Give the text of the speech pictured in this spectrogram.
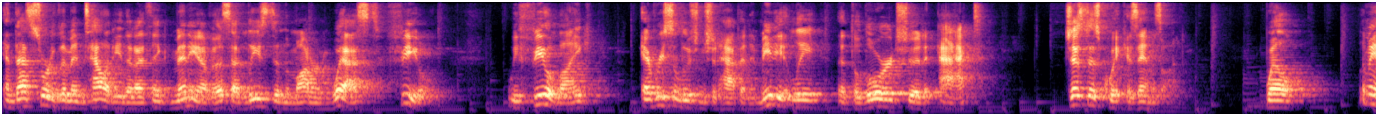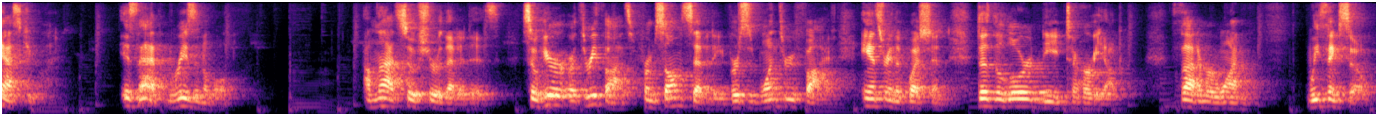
And that's sort of the mentality that I think many of us, at least in the modern West, feel. We feel like every solution should happen immediately, that the Lord should act just as quick as Amazon. Well, let me ask you is that reasonable? I'm not so sure that it is. So here are three thoughts from Psalm 70, verses 1 through 5, answering the question Does the Lord need to hurry up? Thought number one, we think so.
